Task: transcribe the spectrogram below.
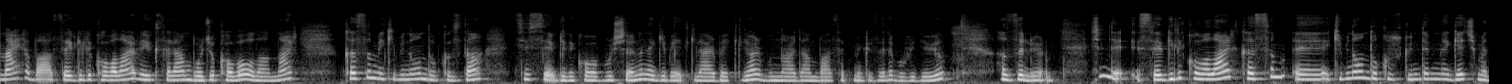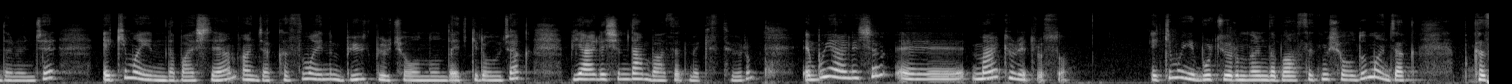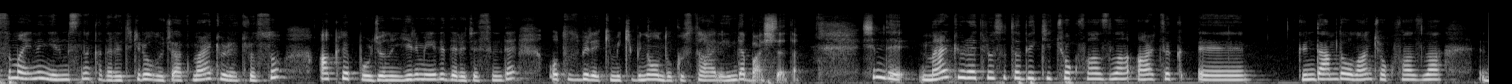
Merhaba sevgili kovalar ve yükselen burcu kova olanlar. Kasım 2019'da siz sevgili kova burçlarına ne gibi etkiler bekliyor? Bunlardan bahsetmek üzere bu videoyu hazırlıyorum. Şimdi sevgili kovalar Kasım 2019 e, gündemine geçmeden önce Ekim ayında başlayan ancak Kasım ayının büyük bir çoğunluğunda etkili olacak bir yerleşimden bahsetmek istiyorum. E, bu yerleşim e, Merkür Retrosu. Ekim ayı burç yorumlarında bahsetmiş olduğum ancak Kasım ayının 20'sine kadar etkili olacak Merkür Retrosu Akrep Burcu'nun 27 derecesinde 31 Ekim 2019 tarihinde başladı. Şimdi Merkür Retrosu tabii ki çok fazla artık e, gündemde olan çok fazla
